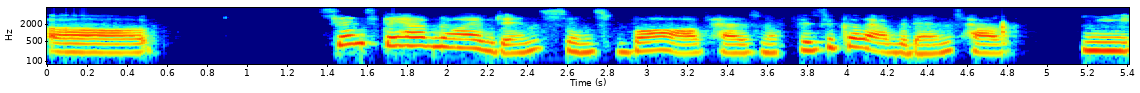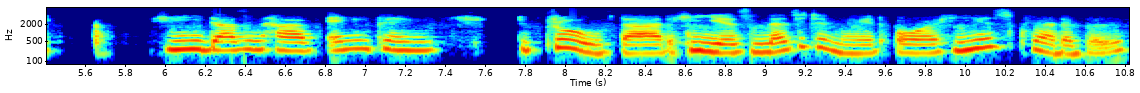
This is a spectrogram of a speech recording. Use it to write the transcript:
Uh, since they have no evidence, since Bob has no physical evidence, have he he doesn't have anything to prove that he is legitimate or he is credible.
